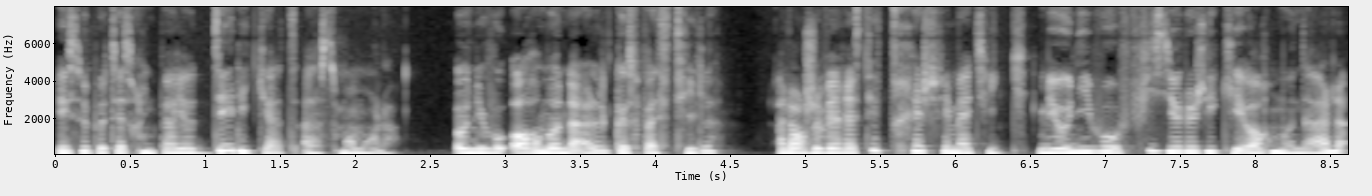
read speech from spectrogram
et ce peut être une période délicate à ce moment-là. Au niveau hormonal, que se passe-t-il? Alors je vais rester très schématique, mais au niveau physiologique et hormonal,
